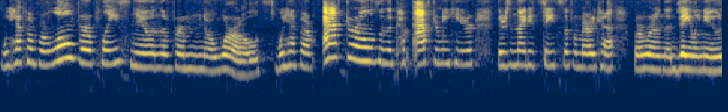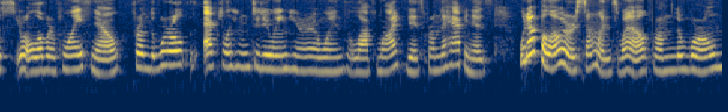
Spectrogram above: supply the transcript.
We have our all over place now in the from the world. We have our after alls and then come after me here. There's the United States of America where we're in the daily news. You're all over place now. From the world actually to doing here when to laugh like this from the happiness. Without below or someone's well from the world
